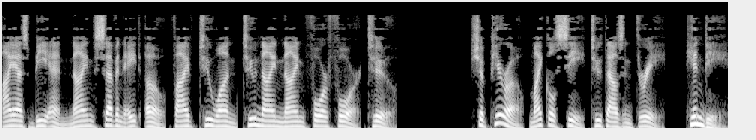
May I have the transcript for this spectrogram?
ISBN 978-0-521-29944-2. Shapiro, Michael C. 2003. Hindi.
